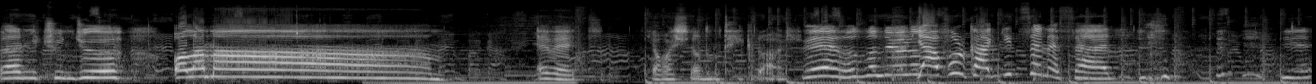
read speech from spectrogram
Ben üçüncü olamam. Evet. Yavaşladım tekrar. Ve hızlanıyoruz. Ya Furkan gitsene sen. Niye?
